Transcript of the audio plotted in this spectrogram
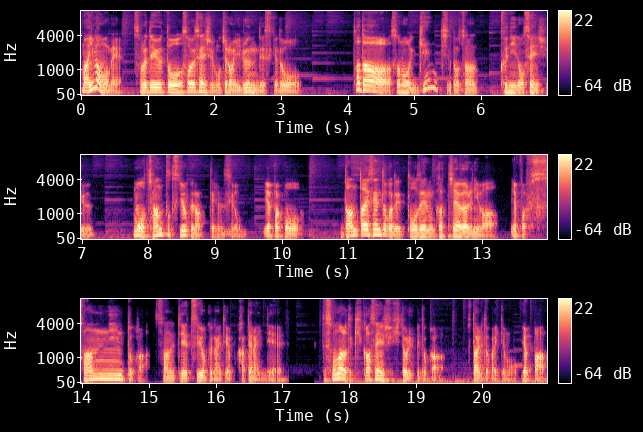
まあ今もね、それで言うと、そういう選手もちろんいるんですけど、ただ、その現地のその国の選手もうちゃんと強くなってるんですよ。やっぱこう、団体戦とかで当然勝ち上がるには、やっぱ3人とか3で強くないとやっぱ勝てないんで、で、そうなると帰化選手1人とか2人とかいても、やっぱ、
